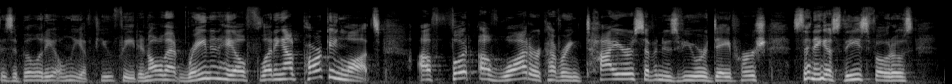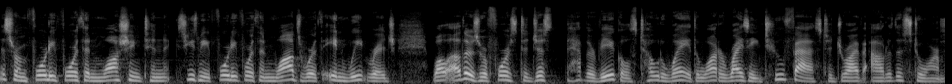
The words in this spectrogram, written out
Visibility only a few feet. And all that rain and hail flooding out parking lots. A foot of water covering tires. 7 News viewer Dave Hirsch sending us these photos. This from 44th and Washington, excuse me, 44th and Wadsworth in Wheat Ridge. While others were forced to just have their vehicles towed away, the water rising too fast to drive out of the storm.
